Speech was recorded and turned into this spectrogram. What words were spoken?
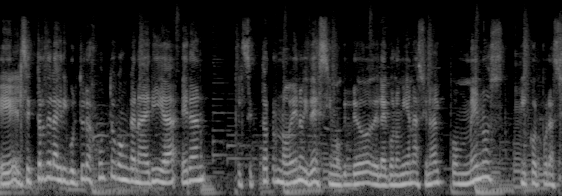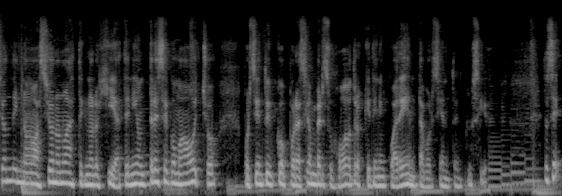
eh, el sector de la agricultura junto con ganadería eran el sector noveno y décimo, creo, de la economía nacional con menos incorporación de innovación o nuevas tecnologías. Tenía un 13,8% de incorporación versus otros que tienen 40% inclusive. Entonces,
